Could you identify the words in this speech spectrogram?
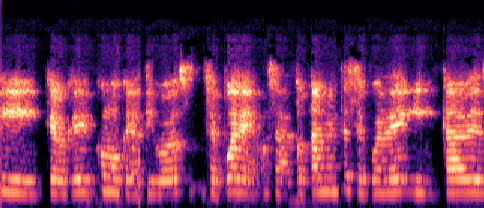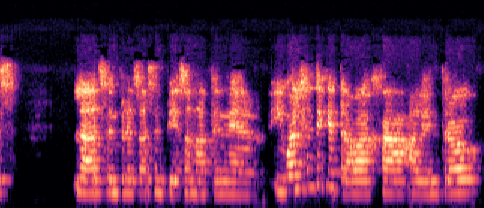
y creo que como creativos se puede, o sea, totalmente se puede y cada vez las empresas empiezan a tener, igual gente que trabaja adentro,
